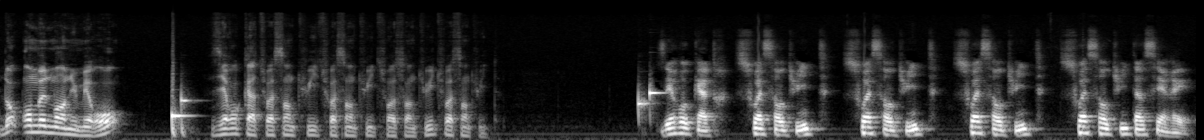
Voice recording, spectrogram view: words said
Donc on me demande numéro 04 68 68 68 68. 04 68 68 68 68 inséré.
